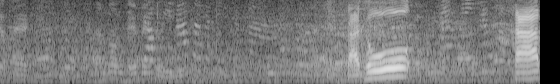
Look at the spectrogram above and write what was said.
กับเฟสแล้วก็เฟสไปถึง สาธุครับ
